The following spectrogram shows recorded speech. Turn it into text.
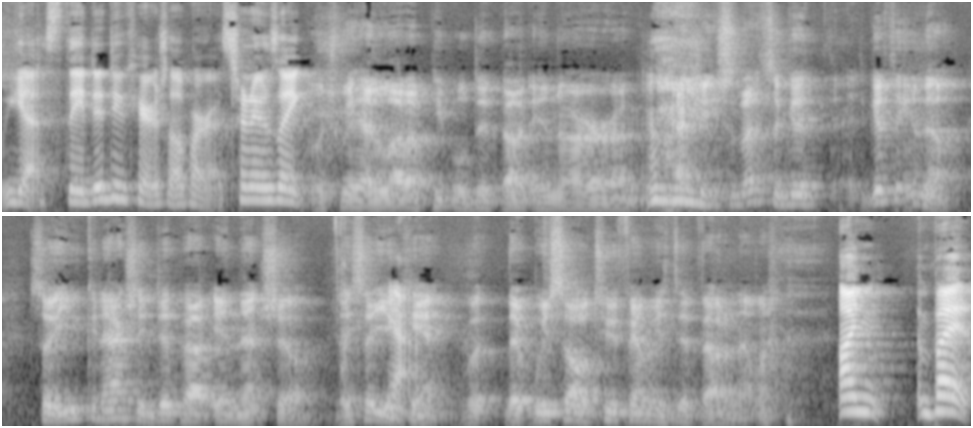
Yes, they did do Carousel Progress. Tony was like, which we had a lot of people dip out in our. Uh, actually, so that's a good good thing to know. So you can actually dip out in that show. They say you Yeah. can't, but we saw two families dip out in that one. on but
